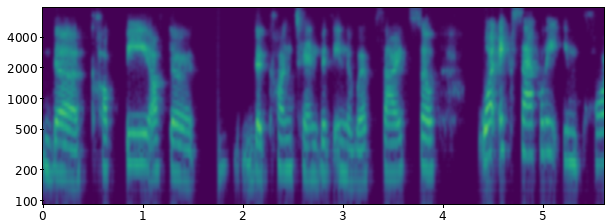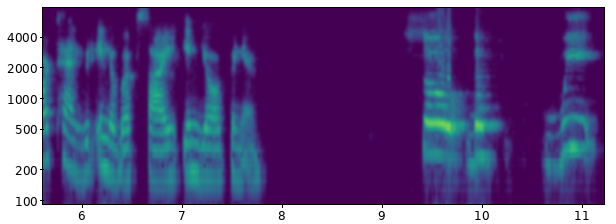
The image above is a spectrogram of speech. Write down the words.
the copy of the the content within the website. So what exactly important within the website in your opinion? So the we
